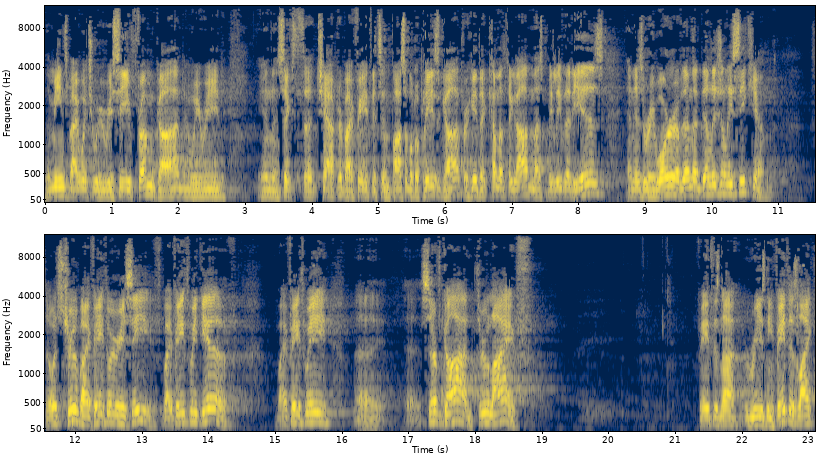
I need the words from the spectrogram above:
the means by which we receive from God. We read in the sixth uh, chapter, by faith it's impossible to please God, for he that cometh to God must believe that he is, and is a rewarder of them that diligently seek him. So it's true, by faith we receive, by faith we give, by faith we uh, uh serve God through life. Faith is not reasoning. Faith is like,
